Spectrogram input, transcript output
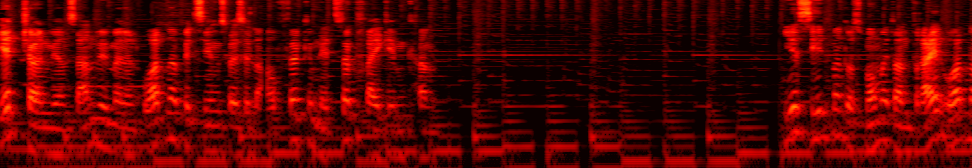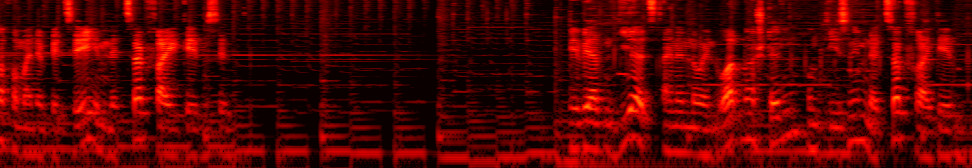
Jetzt schauen wir uns an, wie man einen Ordner bzw. Laufwerk im Netzwerk freigeben kann. Hier sieht man, dass momentan drei Ordner von meinem PC im Netzwerk freigegeben sind. Wir werden hier jetzt einen neuen Ordner erstellen und diesen im Netzwerk freigeben.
